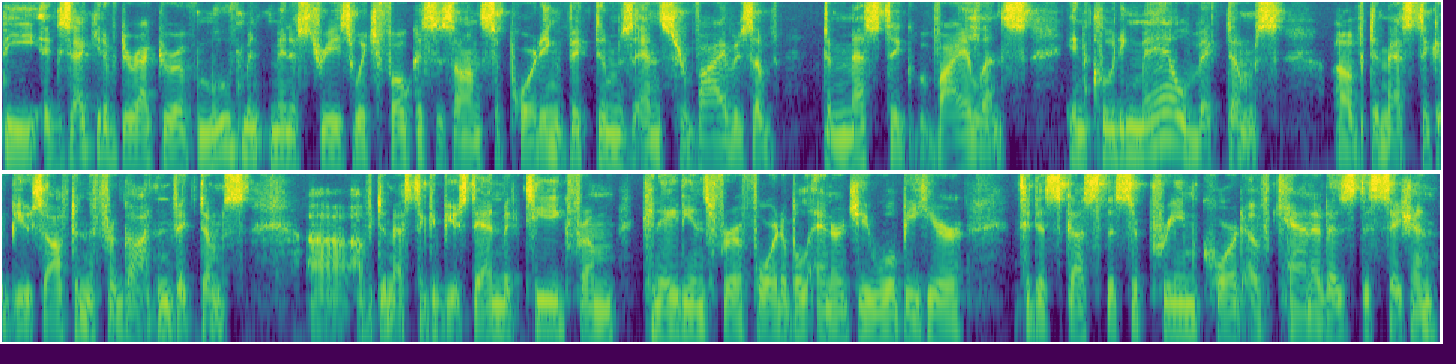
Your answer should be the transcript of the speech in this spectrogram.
the executive director of Movement Ministries, which focuses on supporting victims and survivors of domestic violence, including male victims of domestic abuse, often the forgotten victims uh, of domestic abuse. Dan McTeague from Canadians for Affordable Energy will be here to discuss the Supreme Court of Canada's decision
